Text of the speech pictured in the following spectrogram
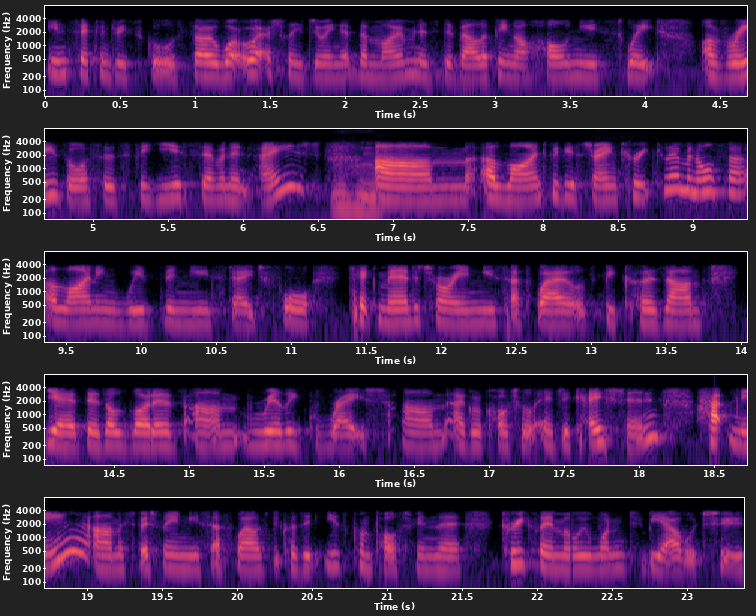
in secondary schools. So, what we're actually doing at the moment is developing a whole new suite of resources for year seven and 8 mm-hmm. Um, aligned with the Australian curriculum and also aligning with the new stage four tech mandatory in New South Wales because, um, yeah, there's a lot of um, really great um, agricultural education happening, um, especially in New South Wales because it is compulsory in the curriculum and we wanted to be able to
